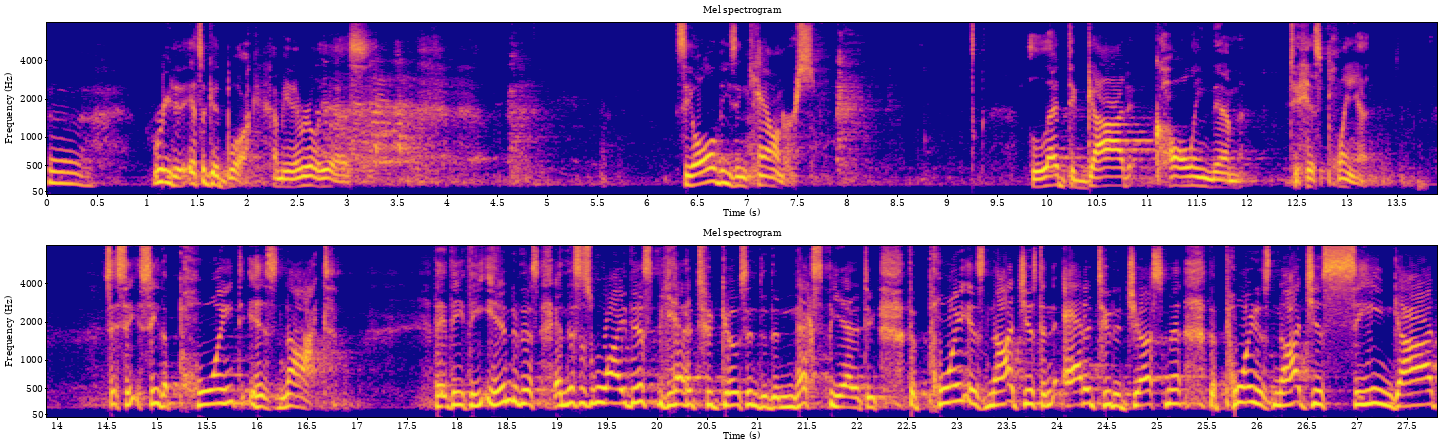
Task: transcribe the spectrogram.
Uh, read it. It's a good book. I mean, it really is. See, all these encounters led to God calling them to his plan. See, see, see the point is not. The, the, the end of this, and this is why this beatitude goes into the next beatitude. The point is not just an attitude adjustment. The point is not just seeing God.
